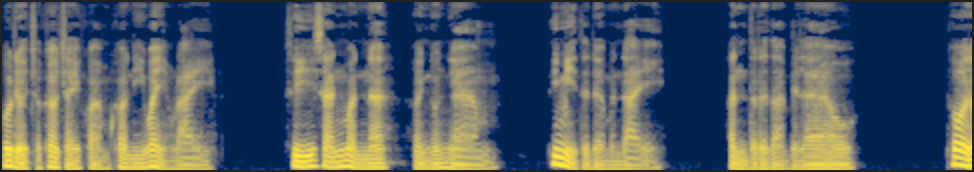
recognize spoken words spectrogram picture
พวกเธอจะเข้าใจความข้อนี้ว่าอย่างไร สีสันวันนะอันงดงาม ที่มีแต่เดิมบันได อันตรธานไปแล้ว โทษ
